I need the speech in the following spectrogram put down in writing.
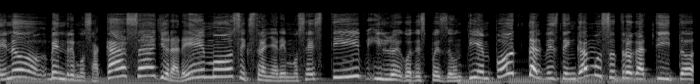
Bueno, vendremos a casa, lloraremos, extrañaremos a Steve y luego después de un tiempo tal vez tengamos otro gatito,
